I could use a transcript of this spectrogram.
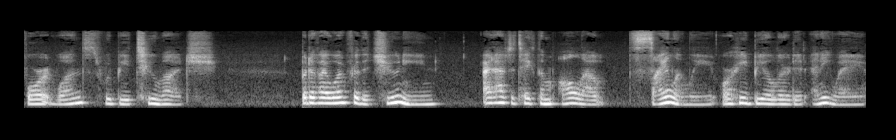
four at once would be too much. But if I went for the Chunin, I'd have to take them all out silently, or he'd be alerted anyway.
